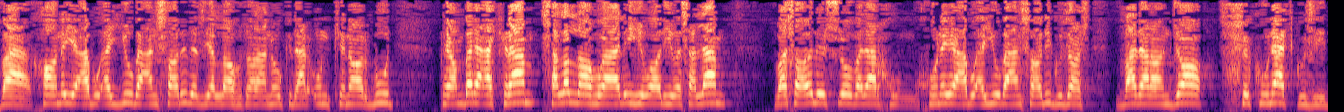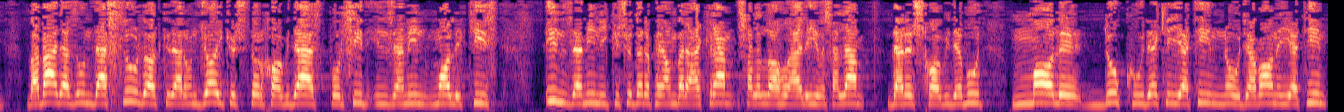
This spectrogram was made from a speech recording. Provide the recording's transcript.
و خانه ابو ایوب انصاری رضی الله تعالی عنه که در اون کنار بود پیامبر اکرم صلی الله علیه و آله و سلم وسایلش رو و در خونه ابو ایوب انصاری گذاشت و در آنجا سکونت گزید و بعد از اون دستور داد که در اون جایی که شطور خوابیده است پرسید این زمین مال کیست؟ این زمینی که شطور پیامبر اکرم صلی الله علیه و سلم درش خوابیده بود مال دو کودک یتیم نوجوان یتیم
